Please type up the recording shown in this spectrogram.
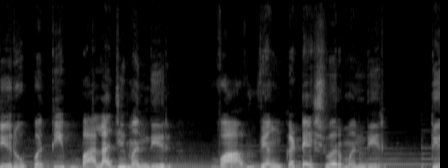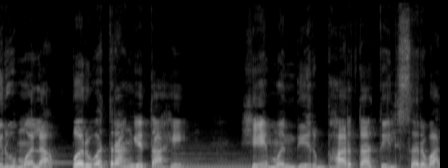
तिरुपती बालाजी मंदिर वा व्यंकटेश्वर मंदिर तिरुमला पर्वतरांगेत आहे. हे मंदिर भारतातील सर्वात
